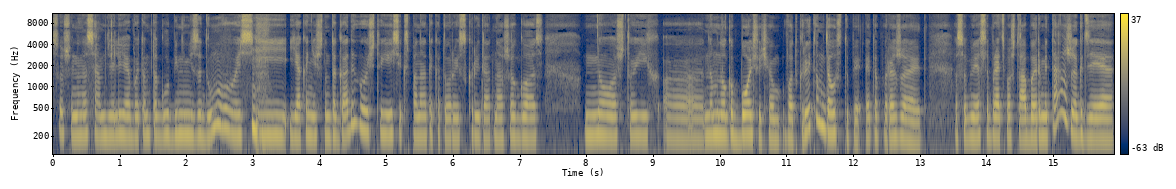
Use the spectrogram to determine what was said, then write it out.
Слушай, ну на самом деле я об этом так глубинно не задумывалась, и я, конечно, догадываюсь, что есть экспонаты, которые скрыты от наших глаз, но что их э, намного больше, чем в открытом доступе, это поражает. Особенно если брать масштабы Эрмитажа, где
